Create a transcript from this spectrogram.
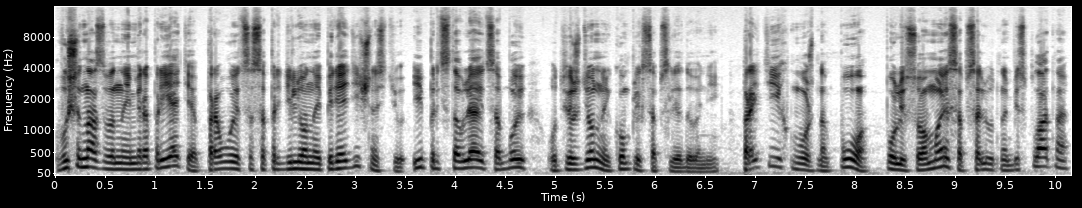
Вышеназванные мероприятия проводятся с определенной периодичностью и представляют собой утвержденный комплекс обследований. Пройти их можно по полису ОМС абсолютно бесплатно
